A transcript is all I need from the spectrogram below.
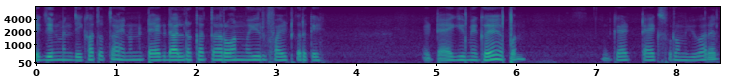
एक दिन मैंने देखा तो था, इन्होंने टैग डाल रखा था रॉन मयूर फाइट करके। टैग में गए अपन। गेट टैग्स फ्रॉम यूआरएल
